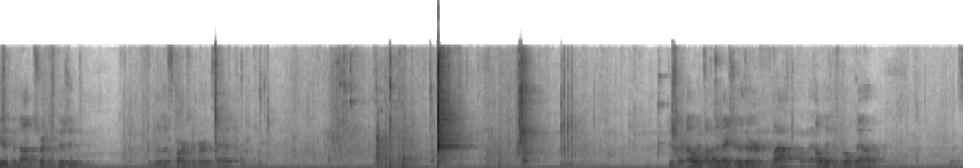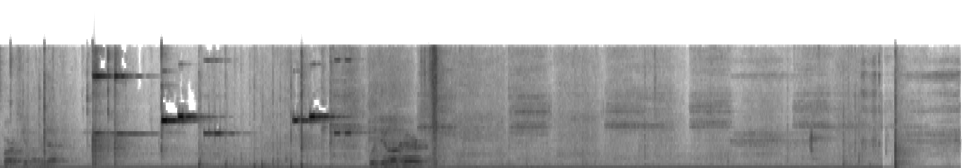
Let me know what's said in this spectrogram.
here for non-circumcision.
